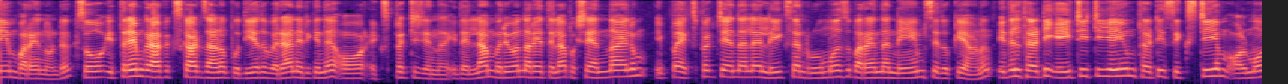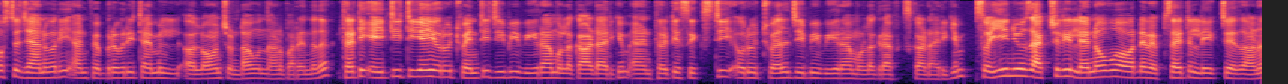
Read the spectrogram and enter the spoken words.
ഐയും പറയുന്നുണ്ട്. സോ ഇത്രയും ഗ്രാഫിക്സ് കാർഡ്സ് ആണ് പുതിയത് വരാനിരിക്കുന്നത് ഓർ എക്സ്പെക്ട് ചെയ്യുന്നത്. ഇതെല്ലാം വരുമെന്ന് അറിയത്തില്ല. പക്ഷെ എന്നാലും ഇപ്പൊ എക്സ്പെക്ട് ചെയ്യുന്ന ലീക്സ് ആൻഡ് റൂമേഴ്സ് പറയുന്ന നെയിംസ് ഇതൊക്കെയാണ്. ഇതിൽ തേർട്ടി എയ്റ്റി ടി ഐയും തേർട്ടി സിക്സ്റ്റിയും ഓൾമോസ്റ്റ് ജാനുവരി ആൻഡ് ഫെബ്രുവരി ടൈമിൽ ലോഞ്ച് ഉണ്ടാവും എന്നാണ് പറയുന്നത്. തേർട്ടി എയ്റ്റി ടി ഐ ഒരു twenty G B V RAM ഉള്ള കാർഡായിരിക്കും ആൻഡ് തേർട്ടി സിക്സ്റ്റി ഒരു twelve G B V RAM ഉള്ള ഗ്രാഫിക്സ് കാർഡ് ആയിരിക്കും. സോ ഈ ന്യൂസ് ആക്ച്വലി ലെനോവോ അവരുടെ വെബ്സൈറ്റിൽ ലീക്ക് ചെയ്തതാണ്.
